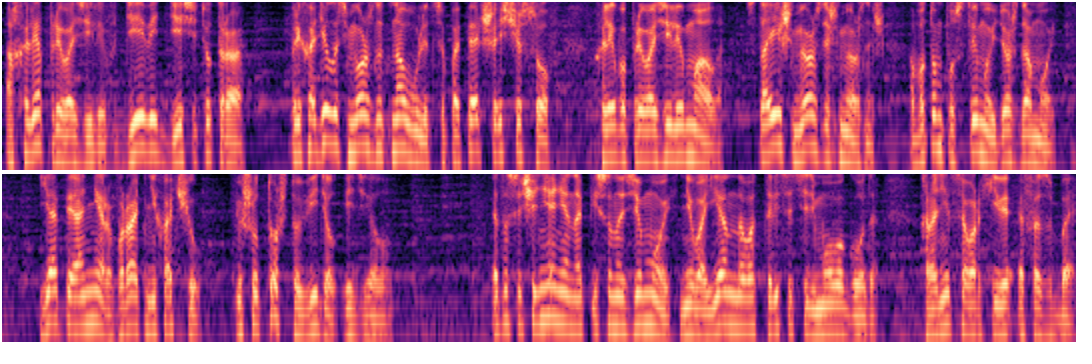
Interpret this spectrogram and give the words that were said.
а хлеб привозили в 9-10 утра. Приходилось мерзнуть на улице по 5-6 часов. Хлеба привозили мало. Стоишь, мерзнешь, мерзнешь, а потом пустым уйдешь домой. Я пионер, врать не хочу. Пишу то, что видел и делал. Это сочинение написано зимой невоенного 1937 года, хранится в архиве ФСБ.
